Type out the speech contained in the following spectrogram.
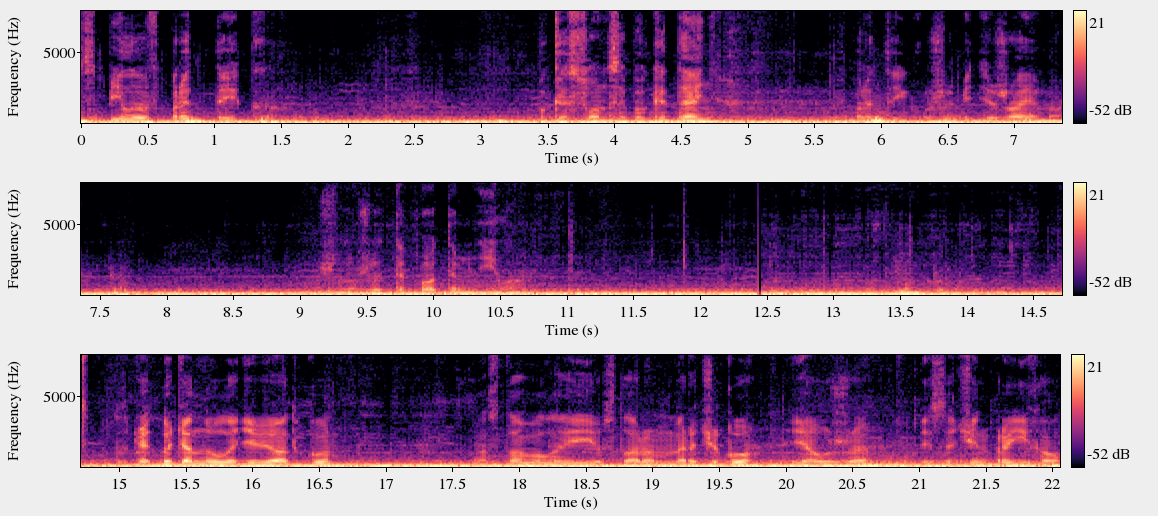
Спіли впритик. Поки сонце, поки день. Впритик уже під'їжджаємо. Вже тепло темніло. Дотягнули дев'ятку. Оставили її в старому мерчику. Я вже Лісачин приїхав.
